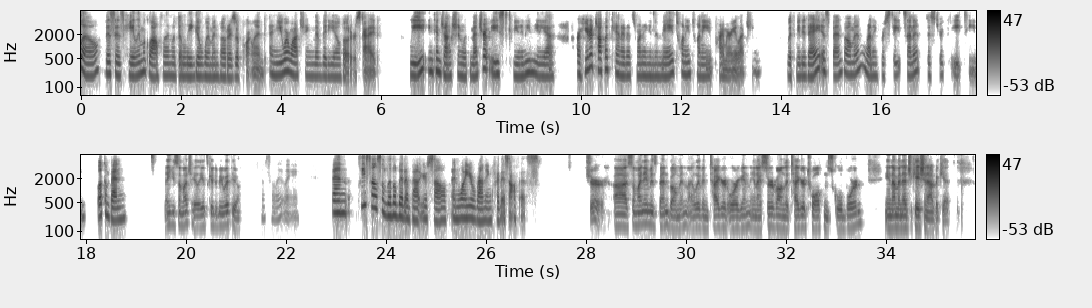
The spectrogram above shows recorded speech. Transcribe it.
Hello, this is Haley McLaughlin with the League of Women Voters of Portland, and you are watching the Video Voters Guide. We, in conjunction with Metro East Community Media, are here to talk with candidates running in the May 2020 primary election. With me today is Ben Bowman, running for State Senate District 18. Welcome, Ben. Thank you so much, Haley. It's good to be with you. Absolutely. Ben, please tell us a little bit about yourself and why you're running for this office. Sure. Uh, so my name is Ben Bowman. I live in Tigard, Oregon, and I serve on the Tigard Tualatin School Board, and I'm an education advocate.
